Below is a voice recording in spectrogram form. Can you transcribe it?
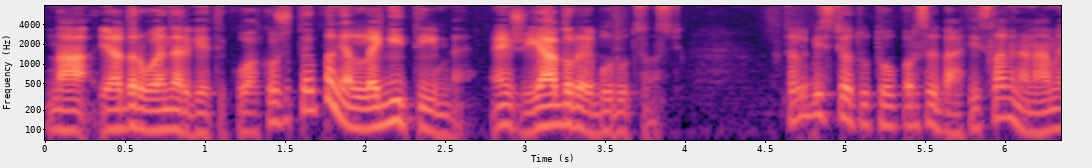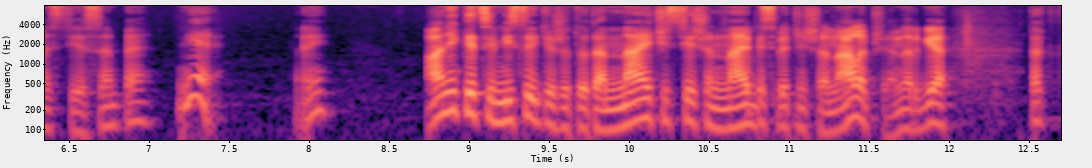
na jadrovú energetiku, akože to je úplne legitímne, hej, že jadro je budúcnosť. Chceli by ste o túto uprostred Bratislavy na námestí SMP? Nie. Hej? Ani keď si myslíte, že to je tá najčistejšia, najbezpečnejšia, najlepšia energia, tak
